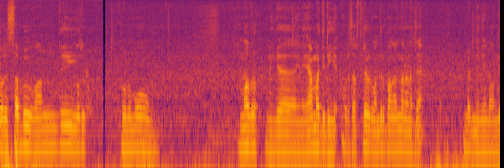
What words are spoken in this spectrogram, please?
ஒரு சப்பு வந்து இருக்கணுமோ? ஆமாம் ப்ரோ நீங்கள் என்னை ஏமாற்றிட்டீங்க ஒரு சப்ஸ்கிரைபர் வந்திருப்பாங்கன்னு தான் நினச்சேன். பட் நீங்கள் என்னை வந்து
